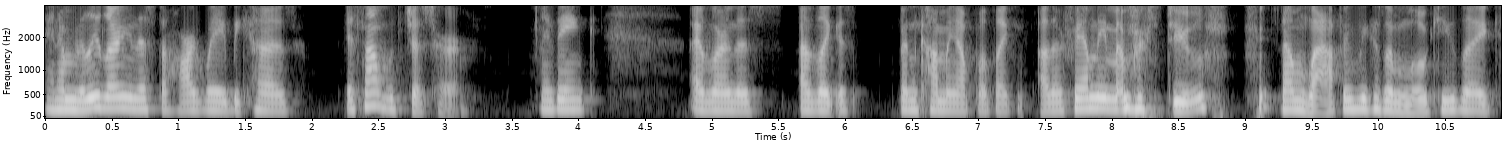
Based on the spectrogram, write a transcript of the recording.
And I'm really learning this the hard way because it's not with just her. I think I've learned this. I've like it's been coming up with like other family members too. and I'm laughing because I'm low key like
